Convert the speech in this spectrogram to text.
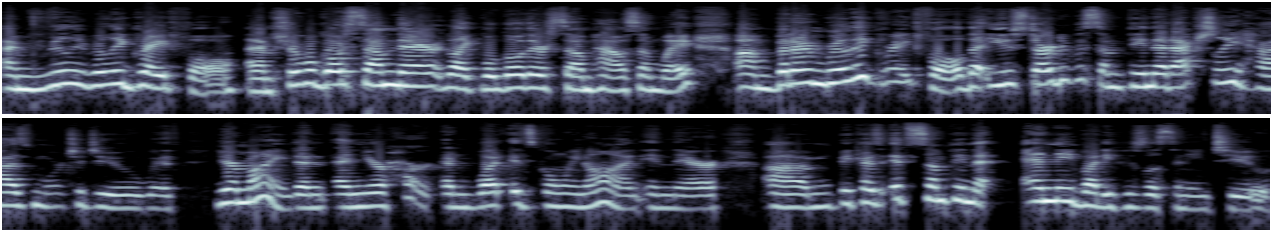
I'm really, really grateful, and I'm sure we'll go some there, like we'll go there somehow, some way. Um, but I'm really grateful that you started with something that actually has more to do with your mind and, and your heart and what is going on in there, um, because it's something that anybody who's listening to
